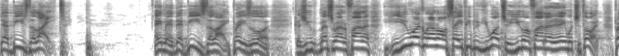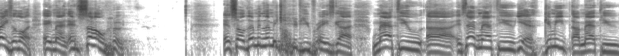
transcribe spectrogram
that bees the light. Amen. That bees the light. Praise the Lord. Because you mess around and find out, you work around all saved people if you want to, you're going to find out it ain't what you thought. Praise the Lord. Amen. And so, and so let me, let me give you, praise God. Matthew, uh, is that Matthew? Yeah. Give me uh, Matthew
